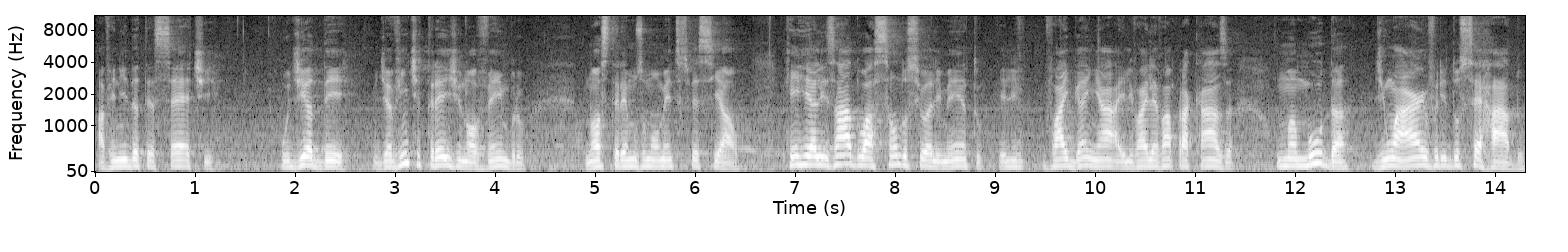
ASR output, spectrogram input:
Avenida T7, o dia D, o dia 23 de novembro, nós teremos um momento especial. Quem realizar a doação do seu alimento, ele vai ganhar, ele vai levar para casa uma muda de uma árvore do cerrado.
